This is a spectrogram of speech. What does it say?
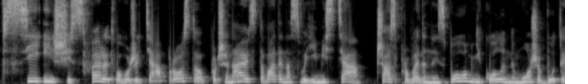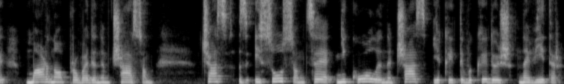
всі інші сфери твого життя просто починають ставати на свої місця. Час, проведений з Богом, ніколи не може бути марно проведеним часом. Час з Ісусом це ніколи не час, який ти викидуєш на вітер.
